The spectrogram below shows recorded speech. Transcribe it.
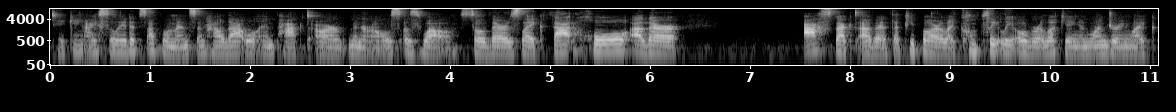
taking isolated supplements and how that will impact our minerals as well. So there's like that whole other aspect of it that people are like completely overlooking and wondering like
